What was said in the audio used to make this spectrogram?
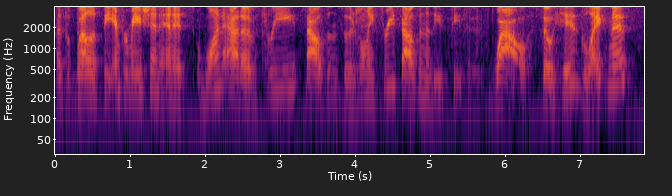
as well as the information and it's one out of 3,000. So there's only 3,000 of these pieces. Wow, so his likeness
